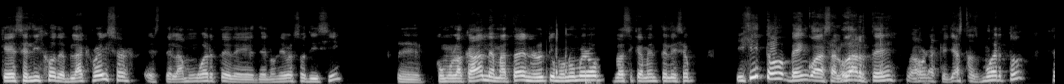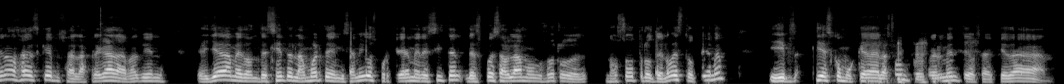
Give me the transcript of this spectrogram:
que es el hijo de Black Racer, este, la muerte de, del universo DC. Eh, como lo acaban de matar en el último número, básicamente le dice, hijito, vengo a saludarte, ahora que ya estás muerto. Si no, ¿sabes qué? Pues a la fregada, más bien eh, llévame donde sientes la muerte de mis amigos porque ya me necesitan, después hablamos nosotros, nosotros de nuestro tema y pues, aquí es como queda el asunto realmente, o sea, queda,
